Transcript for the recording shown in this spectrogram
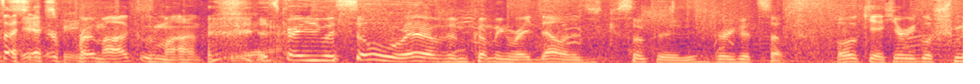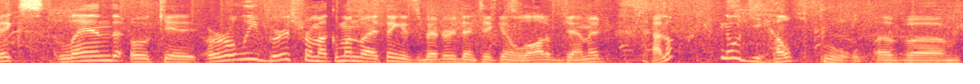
from Hakuman. Yeah. It's crazy. It was so rare of him coming right down. It's so crazy. Very good stuff. Okay, here we go. Schmix land. Okay, early burst from Hakuman, but I think it's better than taking a lot of damage. I don't know the health pool of um,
